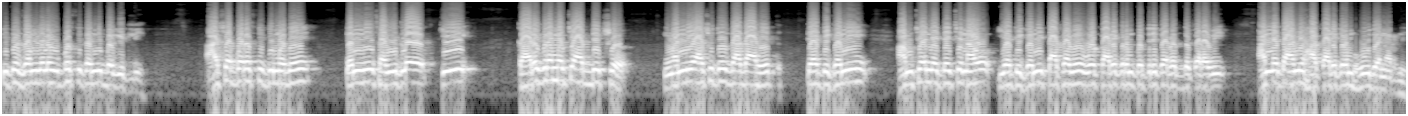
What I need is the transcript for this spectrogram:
तिथे जमलेल्या उपस्थितांनी बघितली. अशा परिस्थितीमध्ये त्यांनी सांगितलं की कार्यक्रमाचे अध्यक्ष माननीय आशुतोष दादा आहेत त्या ठिकाणी आमच्या नेत्याचे नाव या ठिकाणी टाकावे व कार्यक्रम पत्रिका रद्द करावी. अन्यथा आम्ही हा कार्यक्रम होऊ देणार नाही.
